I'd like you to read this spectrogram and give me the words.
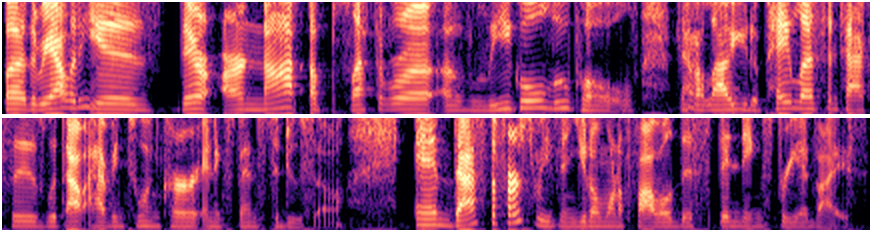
but the reality is there are not a plethora of legal loopholes that allow you to pay less in taxes without having to incur an expense to do so. And that's the first reason you don't want to follow this spending spree advice.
